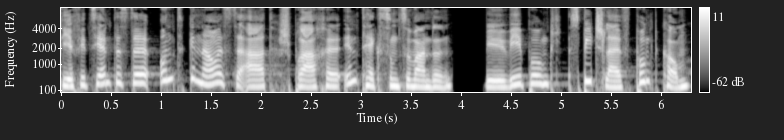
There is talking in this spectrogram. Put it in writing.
die effizienteste und genaueste Art, Sprache in Text umzuwandeln. www.speechlife.com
